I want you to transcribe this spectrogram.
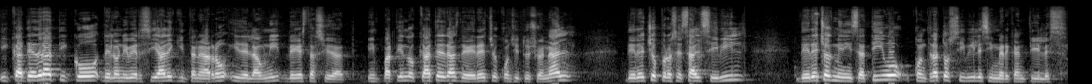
y catedrático de la Universidad de Quintana Roo y de la UNIT de esta ciudad, impartiendo cátedras de Derecho Constitucional, Derecho Procesal Civil, Derecho Administrativo, Contratos Civiles y Mercantiles.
